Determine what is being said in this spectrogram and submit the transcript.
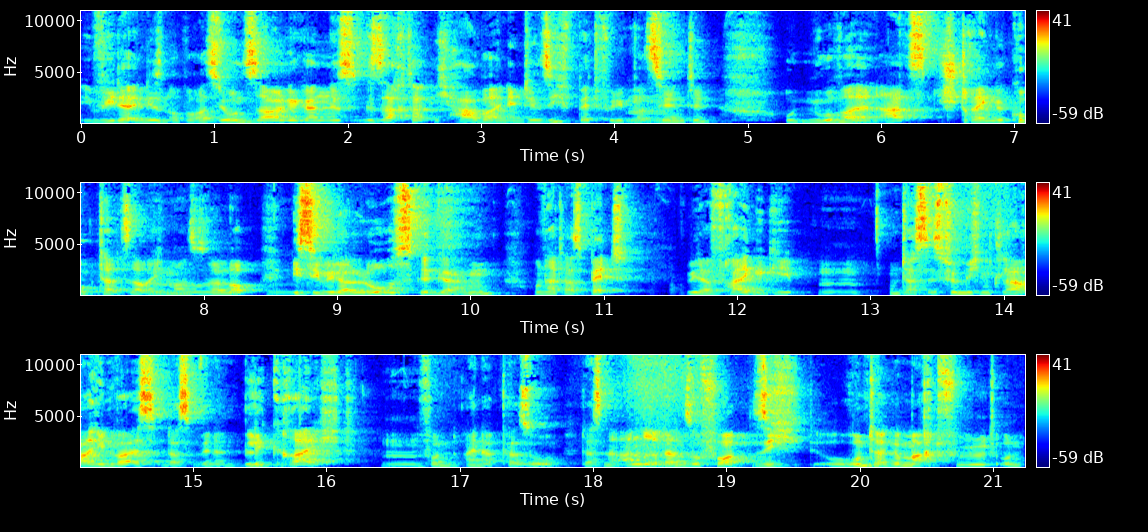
wieder in diesen Operationssaal gegangen ist, gesagt hat, ich habe ein Intensivbett für die Mhm. Patientin. Und nur weil ein Arzt streng geguckt hat, sage ich mal Mhm. so salopp, ist sie wieder losgegangen und hat das Bett wieder freigegeben. Mhm. Und das ist für mich ein klarer Hinweis, dass wenn ein Blick reicht Mhm. von einer Person, dass eine andere dann sofort sich runtergemacht fühlt und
